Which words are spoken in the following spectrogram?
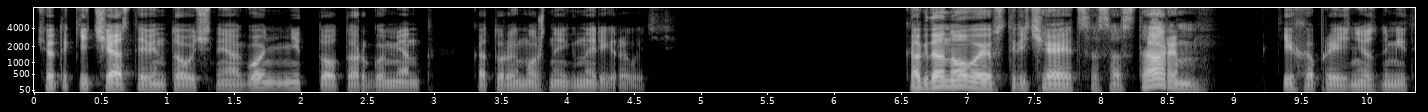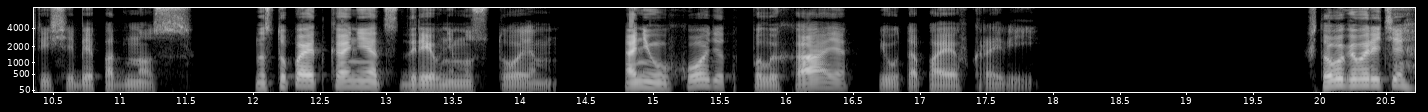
Все-таки частый винтовочный огонь не тот аргумент, который можно игнорировать. Когда новое встречается со старым, — тихо произнес Дмитрий себе под нос. «Наступает конец древним устоям. Они уходят, полыхая и утопая в крови». «Что вы говорите?»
